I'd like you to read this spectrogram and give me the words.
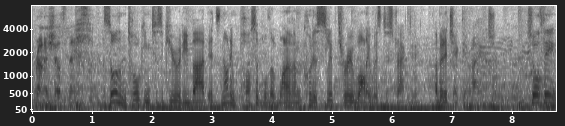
Hey, man. Round shots, thanks. I saw them talking to security, but it's not impossible that one of them could have slipped through while he was distracted. I better check their age. Sure thing,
